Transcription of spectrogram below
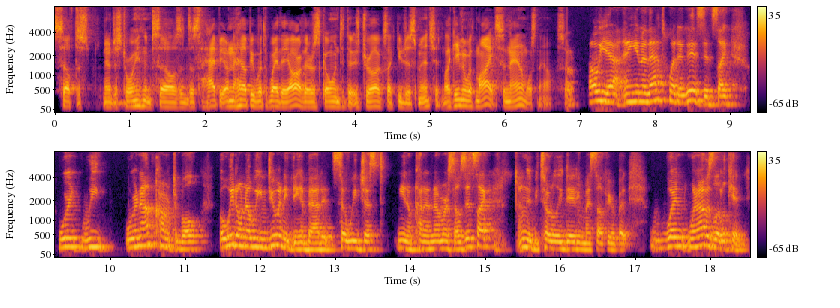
self you know destroying themselves and just happy unhappy with the way they are they're just going to those drugs like you just mentioned like even with mice and animals now so. Oh yeah and you know that's what it is it's like we're we we're not comfortable but we don't know we can do anything about it so we just you know kind of numb ourselves. It's like i'm going to be totally dating myself here but when when i was a little kid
